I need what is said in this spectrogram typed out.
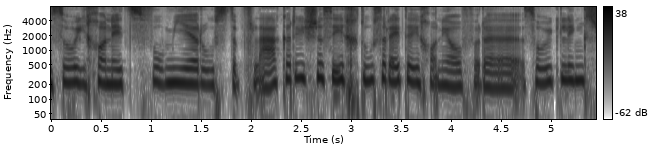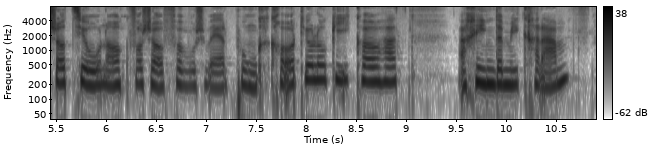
Also ich kann jetzt von mir aus der pflegerischen Sicht ausreden. Ich habe ja auf einer Säuglingsstation angefangen zu arbeiten, die Schwerpunkt Kardiologie hatte, auch Kinder mit Krämpfen.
